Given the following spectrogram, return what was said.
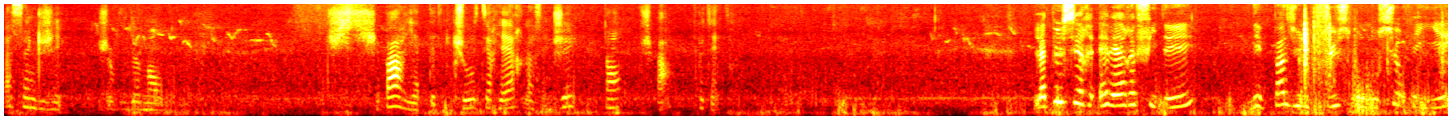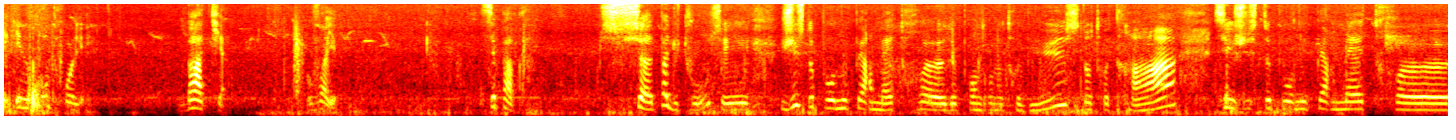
la 5G Je vous demande. Je sais pas, il y a peut-être quelque chose derrière la 5G Non, je sais pas, peut-être. La puce RFID n'est pas une puce pour nous surveiller et nous contrôler. Bah tiens, voyez, c'est pas vrai. Pas du tout, c'est juste pour nous permettre euh, de prendre notre bus, notre train, c'est juste pour nous permettre euh,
